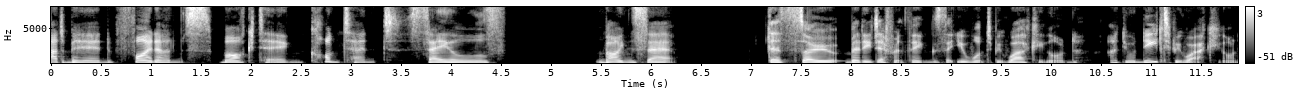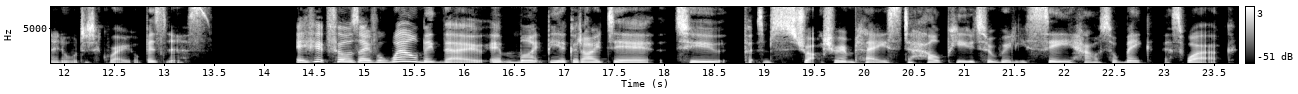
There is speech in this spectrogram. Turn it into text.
admin, finance, marketing, content, sales, mindset. There's so many different things that you want to be working on and you'll need to be working on in order to grow your business. If it feels overwhelming, though, it might be a good idea to put some structure in place to help you to really see how to make this work.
